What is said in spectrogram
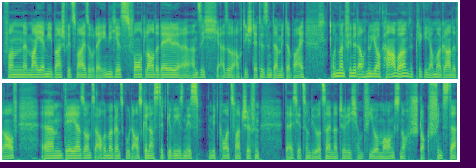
von Miami beispielsweise oder ähnliches, Fort Lauderdale äh, an sich, also auch die Städte sind da mit dabei. Und man findet auch New York Harbor, da klicke ich auch mal gerade drauf, ähm, der ja sonst auch immer ganz gut ausgelastet gewesen ist mit Kreuzfahrtschiffen. Da ist jetzt um die Uhrzeit natürlich um 4 Uhr morgens noch stockfinster,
